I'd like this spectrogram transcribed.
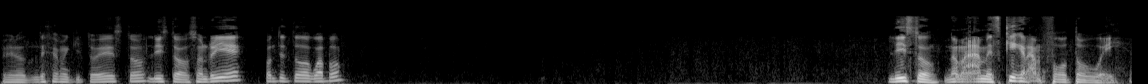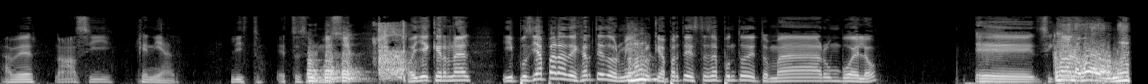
Pero déjame quito esto. Listo, sonríe. Ponte todo guapo. Listo. No mames, qué gran foto, güey. A ver. No, sí, genial. Listo. Esto es hermoso. Oye, carnal. Y pues ya para dejarte dormir, porque aparte estás a punto de tomar un vuelo. Eh, si no, no voy a dormir.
